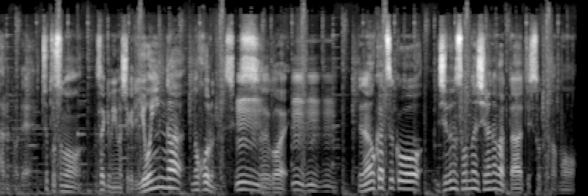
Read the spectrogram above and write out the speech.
あるので、ちょっとそのさっきも言いましたけど余韻が残るんですよ、うん。すごい。うんうんうん。でなおかつこう自分そんなに知らなかったアーティストとかも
